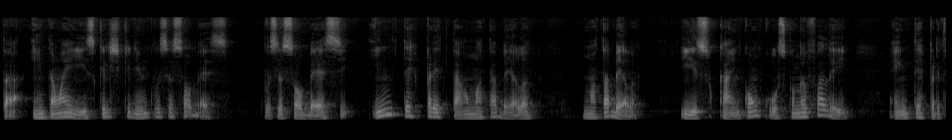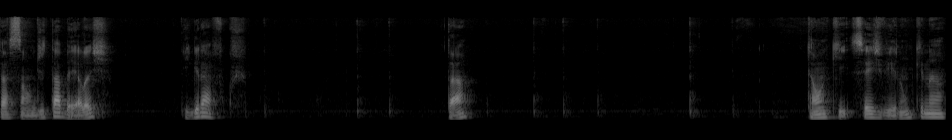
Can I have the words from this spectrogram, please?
Tá? Então é isso que eles queriam que você soubesse. Que você soubesse interpretar uma tabela, uma tabela. E isso cai em concurso, como eu falei. É interpretação de tabelas e gráficos. Tá? Então aqui, vocês viram que na...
